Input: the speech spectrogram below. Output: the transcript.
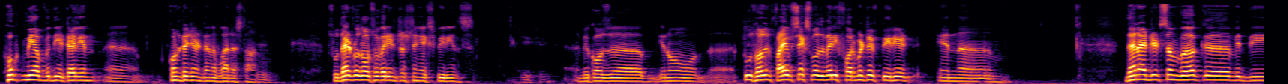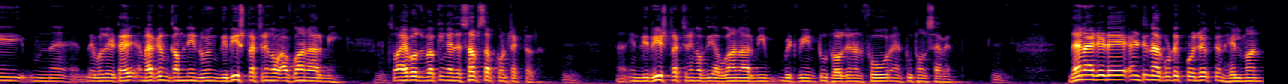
hooked me up with the Italian uh, contingent in Afghanistan. So that was also a very interesting experience. Okay because uh, you know uh, 2005 6 was a very formative period in um, then i did some work uh, with the mm, uh, there was a Thai- american company doing the restructuring of afghan army. So i was working as a sub subcontractor uh, in the restructuring of the afghan army between 2004 and 2007 then i did a anti narcotic project in Helmand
